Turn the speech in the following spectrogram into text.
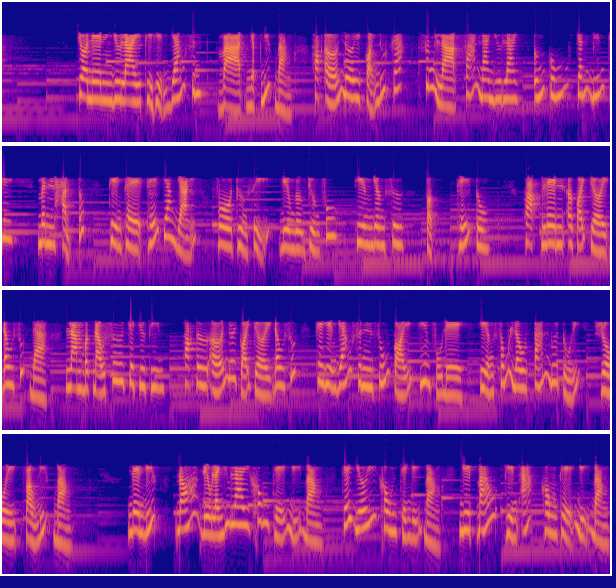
Cho nên như lai thì hiện giáng sinh và nhập niết bàn hoặc ở nơi cõi nước khác, xưng là xá na như lai, ứng cúng, chánh biến tri, minh hạnh túc, thiền thệ thế gian giải, vô thường sĩ, điều ngự trường phu thiên nhân sư, phật thế tôn. Hoặc lên ở cõi trời đâu suốt đà, làm bậc đạo sư cho chư thiên, hoặc từ ở nơi cõi trời đâu suốt thì hiện giáng sinh xuống cõi diêm phụ đề, hiện sống lâu tám mươi tuổi rồi vào niết bàn. Nên biết đó đều là như lai không thể nghĩ bàn, thế giới không thể nghĩ bàn, nghiệp báo thiện ác không thể nghĩ bàn,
